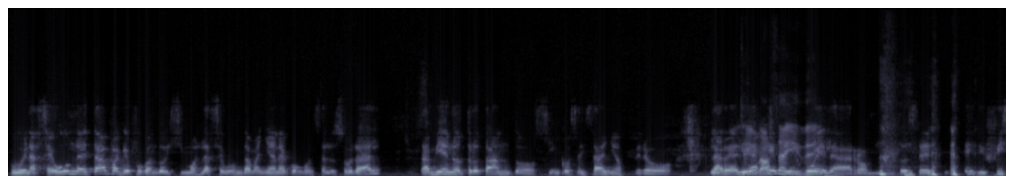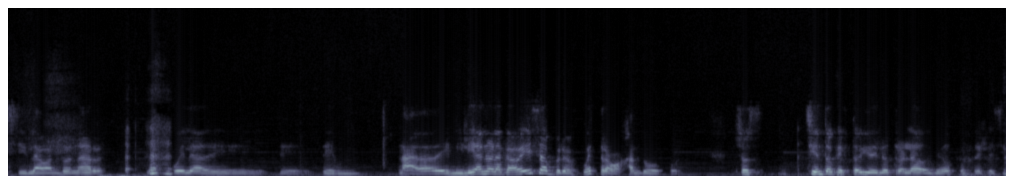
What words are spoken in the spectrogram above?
tuve una segunda etapa que fue cuando hicimos la segunda mañana con Gonzalo Sobral también otro tanto, cinco o seis años, pero la realidad es que es mi escuela, Romy, entonces es difícil abandonar la escuela de, nada, de Emiliano a la cabeza, pero después trabajando Yo siento que estoy del otro lado, de dos por tres y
